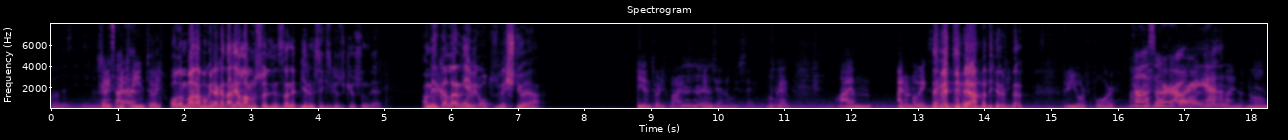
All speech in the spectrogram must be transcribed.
How old is he? Do you know? So it's between 30 Oğlum bana bugüne kadar yalan mı söylediniz lan hep 28 gözüküyorsun diye? Amerikalılar niye beni 35 diyor ya? and 35 Mm-hmm. in general you say. Okay. I am I don't know exactly. Evet diyor ya diyelim ben. 33 or 4. Oh, so we're all right, yeah. I don't know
